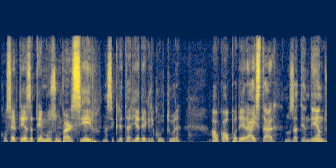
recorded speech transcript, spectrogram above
Com certeza temos um parceiro na Secretaria de Agricultura, ao qual poderá estar nos atendendo.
